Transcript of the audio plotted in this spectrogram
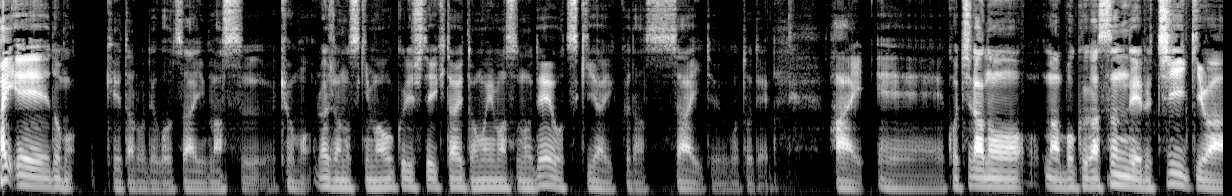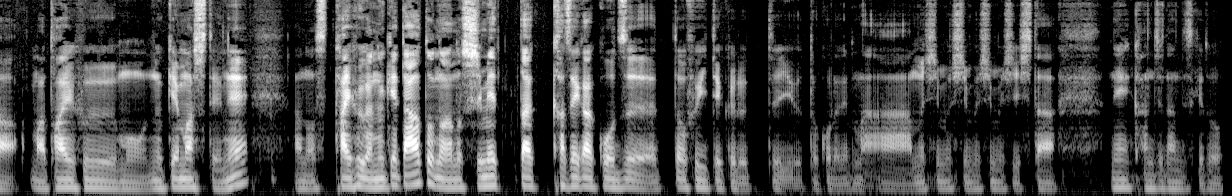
はい、えー、どうも慶太郎でございます。今日もラジオの隙間をお送りしていきたいと思いますのでお付き合いください。ということではい、えー、こちらの、まあ、僕が住んでいる地域は、まあ、台風も抜けましてねあの台風が抜けた後のあの湿った風がこうずっと吹いてくるっていうところでまあムシムシムシムシしたね感じなんですけど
